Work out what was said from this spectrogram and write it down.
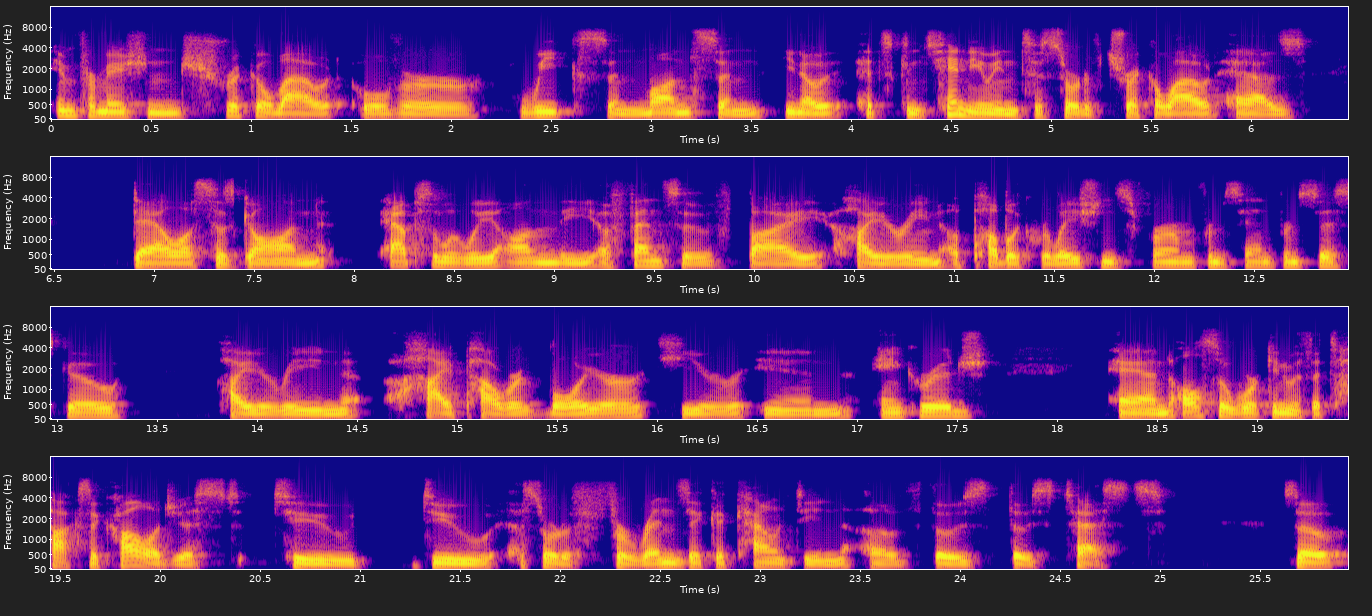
information trickled out over weeks and months and you know it's continuing to sort of trickle out as Dallas has gone absolutely on the offensive by hiring a public relations firm from San Francisco, hiring a high powered lawyer here in Anchorage, and also working with a toxicologist to do a sort of forensic accounting of those those tests. So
